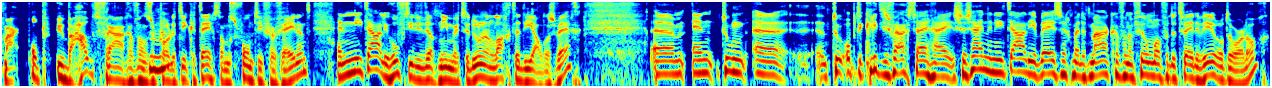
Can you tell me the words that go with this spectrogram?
Maar op überhaupt vragen van zijn politieke tegenstanders vond hij vervelend. En in Italië hoefde hij dat niet meer te doen en lachte hij alles weg. Ehm, en toen, eh, toen op de kritische vraag zei hij... ze zijn in Italië bezig met het maken van een film over de Tweede Wereldoorlog.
